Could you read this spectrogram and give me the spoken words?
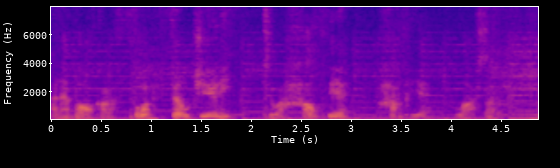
and embark on a fun-filled journey to a healthier, happier lifestyle.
